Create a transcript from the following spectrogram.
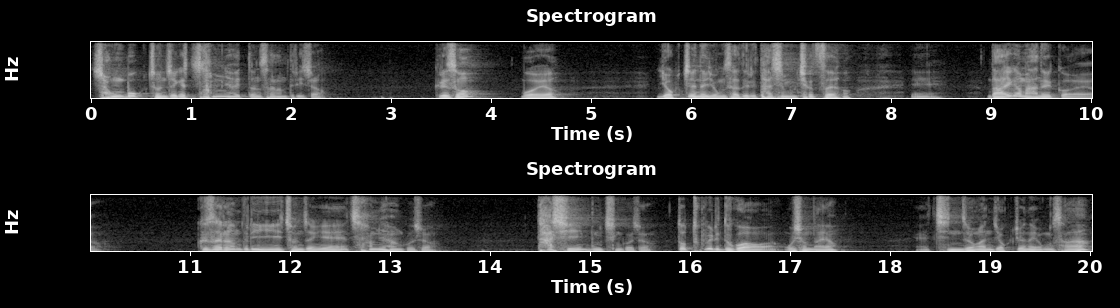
정복 전쟁에 참여했던 사람들이죠. 그래서 뭐예요? 역전의 용사들이 다시 뭉쳤어요. 예. 나이가 많을 거예요. 그 사람들이 이 전쟁에 참여한 거죠. 다시 뭉친 거죠. 또 특별히 누가 오셨나요? 예, 진정한 역전의 용사,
